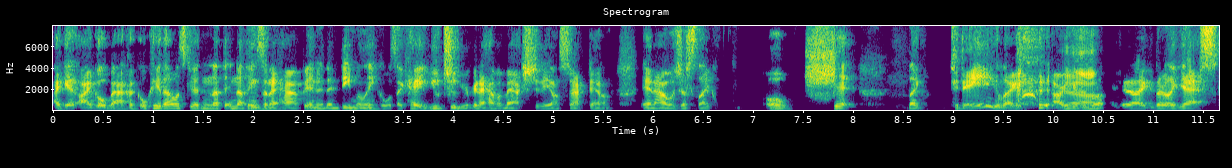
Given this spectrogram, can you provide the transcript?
I get, I go back like, okay, that was good. Nothing, nothing's gonna happen. And then Dean Malenko was like, hey, you two, you're gonna have a match today on SmackDown. And I was just like, oh shit, like today, like, are yeah. you gonna, like? They're like, yes.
